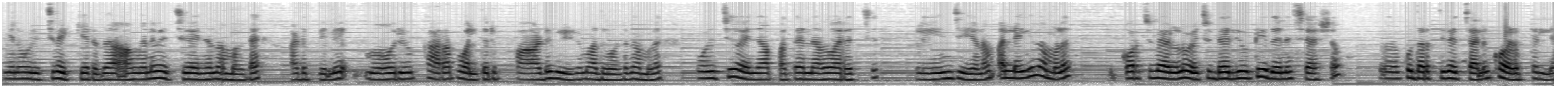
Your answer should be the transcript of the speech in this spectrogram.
ഇങ്ങനെ ഒഴിച്ച് വെക്കരുത്. അങ്ങനെ വെച്ച് കഴിഞ്ഞാൽ നമ്മളുടെ അടുപ്പിൽ ഒരു കറ പോലത്തെ ഒരു പാട് വീഴും. അതുകൊണ്ട് നമ്മൾ ഒഴിച്ച് കഴിഞ്ഞാൽ അപ്പം തന്നെ അത് ഉരച്ച് ക്ലീൻ ചെയ്യണം. അല്ലെങ്കിൽ നമ്മൾ കുറച്ച് വെള്ളം ഒഴിച്ച് ഡെല്യൂട്ട് ചെയ്തതിന് ശേഷം കുതിർത്തി വെച്ചാലും കുഴപ്പമില്ല.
